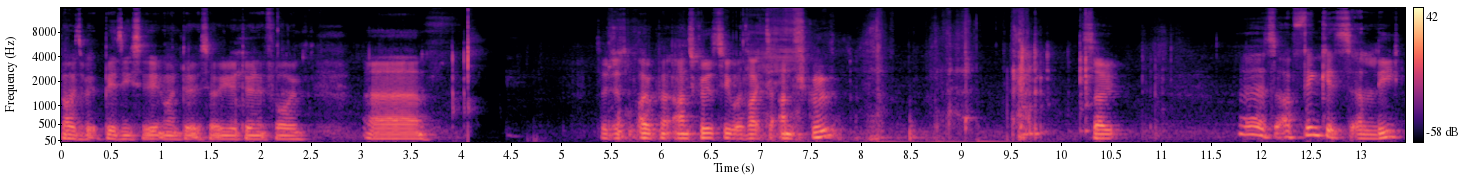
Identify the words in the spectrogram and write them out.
I was a bit busy, so he didn't want to do it, so you're doing it for him. Um, so just open, unscrew, see what it's like to unscrew. So, uh, I think it's elite.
